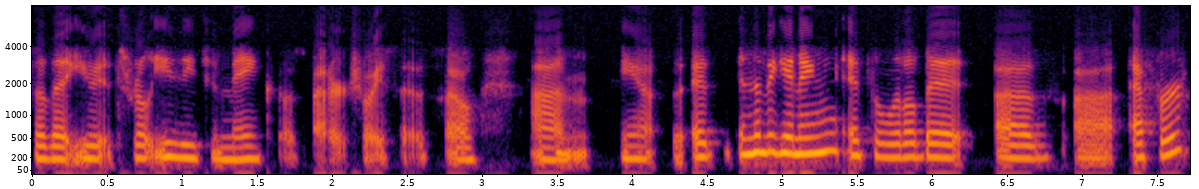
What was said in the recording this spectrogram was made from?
so that you it's real easy to make those better choices. So um, you know, it, in the beginning, it's a little bit of uh, effort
